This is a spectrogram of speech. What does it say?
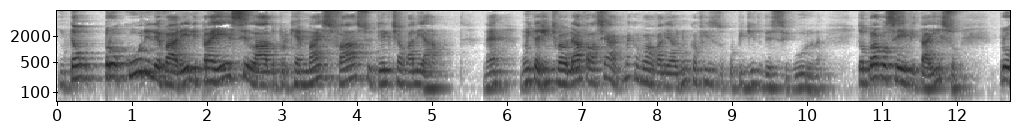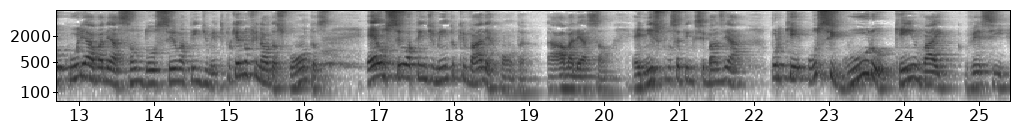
Então, procure levar ele para esse lado, porque é mais fácil dele te avaliar. Né? Muita gente vai olhar e falar assim: ah, como é que eu vou avaliar? Eu nunca fiz o pedido desse seguro. Né? Então, para você evitar isso, procure a avaliação do seu atendimento, porque no final das contas, é o seu atendimento que vale a conta, a avaliação. É nisso que você tem que se basear. Porque o seguro, quem vai ver se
